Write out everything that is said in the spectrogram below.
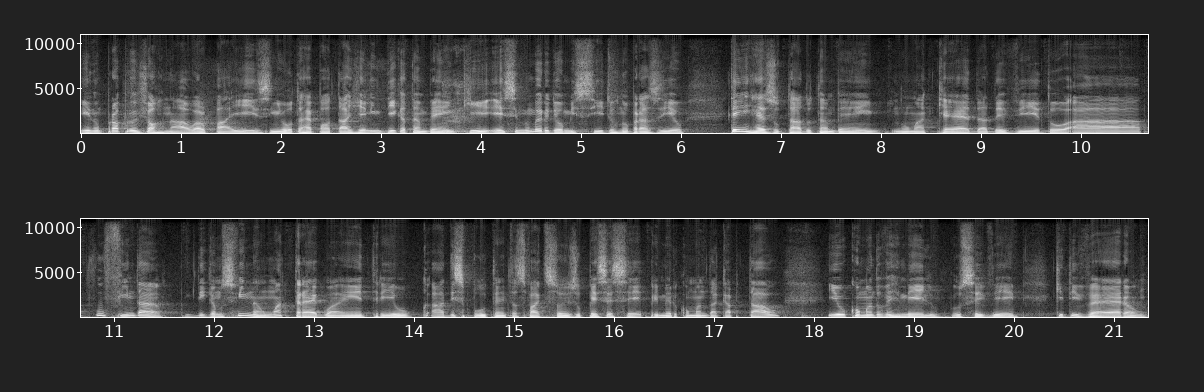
E no próprio jornal El País, em outra reportagem, ele indica também que esse número de homicídios no Brasil tem resultado também numa queda devido ao fim da, digamos, fim não, uma trégua entre o, a disputa entre as facções, o PCC, primeiro comando da capital, e o Comando Vermelho, o CV, que tiveram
